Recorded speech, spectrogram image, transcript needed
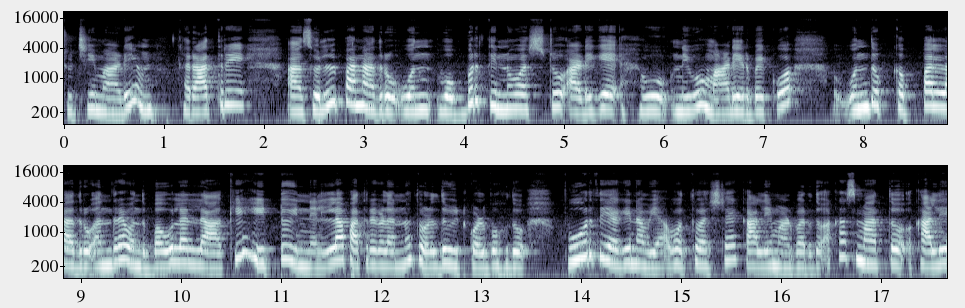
ಶುಚಿ ಮಾಡಿ ರಾತ್ರಿ ಸ್ವಲ್ಪನಾದರೂ ಒಂದು, ಒಬ್ಬರು ತಿನ್ನುವಷ್ಟು ಅಡುಗೆ ನೀವು ಮಾಡಿರಬೇಕು. ಒಂದು ಕಪ್ಪಲ್ಲಾದರೂ ಅಂದರೆ ಒಂದು ಬೌಲಲ್ಲಿ ಹಾಕಿ ಇಟ್ಟು ಇನ್ನೆಲ್ಲ ಪಾತ್ರೆಗಳನ್ನು ತೊಳೆದು ಇಟ್ಕೊಳ್ಬಹುದು. ಪೂರ್ತಿಯಾಗಿ ನಾವು ಯಾವತ್ತೂ ಅಷ್ಟೇ ಖಾಲಿ ಮಾಡಬಾರ್ದು. ಅಕಸ್ಮಾತ್ ಖಾಲಿ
